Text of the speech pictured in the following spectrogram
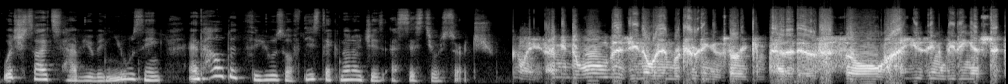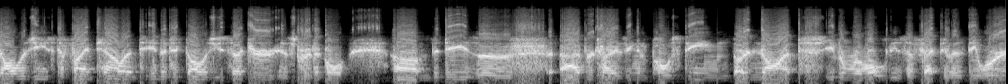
Which sites have you been using, and how did the use of these technologies assist your search? I mean, the world, as you know, in recruiting is very competitive. So, using leading edge technologies to find talent in the technology sector is critical. Um, the days of advertising and posting are not even remotely as effective as they were,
